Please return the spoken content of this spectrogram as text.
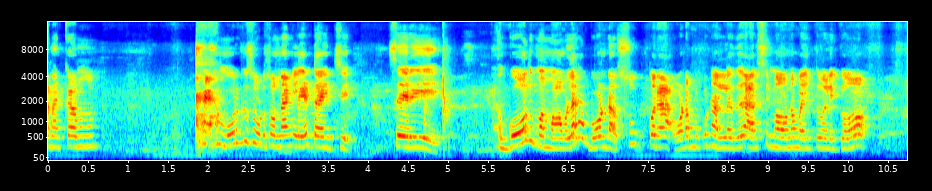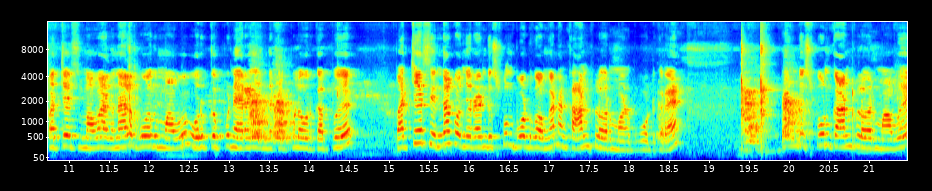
வணக்கம். முறுக்கு சூடு சொன்னாங்க லேட் ஆயிடுச்சு. சரி கோதுமை மாவில் போண்டா சூப்பராக உடம்புக்கும் நல்லது. அரிசி மாவுனா வயிற்று வலிக்கும். பச்சரிசி மாவு. அதனால் கோதுமை மாவு ஒரு கப்பு நிறைய இந்த கப்பில் ஒரு கப்பு. பச்சரிசி இருந்தால் கொஞ்சம் ரெண்டு ஸ்பூன் போட்டுக்கோங்க. நான் கார்ன்ஃப்ளவர் மாவு போட்டுக்கிறேன். ரெண்டு ஸ்பூன் கார்ன்ஃப்ளவர் மாவு.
